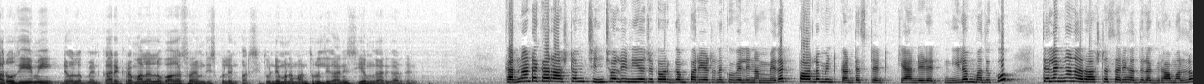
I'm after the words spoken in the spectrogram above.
ఆ రోజు ఏమీ డెవలప్మెంట్ కార్యక్రమాలలో భాగస్వామ్యం తీసుకోలేని పరిస్థితి ఉండే మన మంత్రులది కానీ సీఎం గారి గారిదని. కర్ణాటక రాష్ట్రం చించోలి నియోజకవర్గం పర్యటనకు వెళ్ళిన మెదక్ పార్లమెంట్ కంటెస్టెంట్ క్యాండిడేట్ నీలం మధుకు తెలంగాణ రాష్ట్ర సరిహద్దుల గ్రామాల్లో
